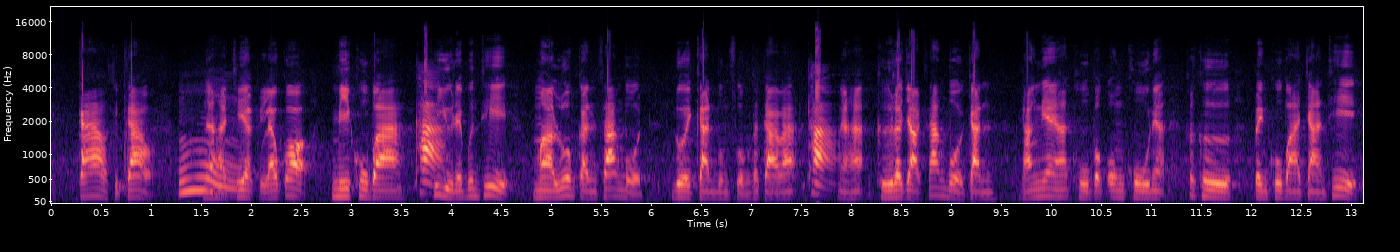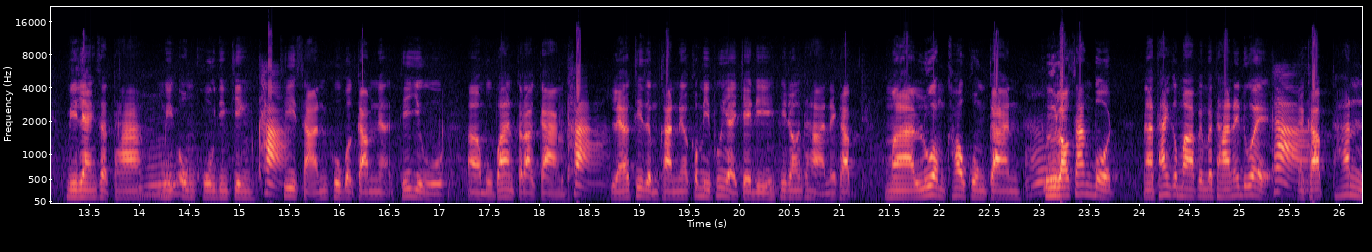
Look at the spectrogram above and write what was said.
99มนะฮะเชือกแล้วก็มีครูบาค่ะ ที่อยู่ในพื้นที่มาร่วมกันสร้างโบสถ์โดยการบวงสรวงสักการะ ค่ะ นะฮะคือเราอยากสร้างโบสถ์กันครั้งเนี้ยนะฮะครูประองค์ครูเนี่ยก็คือเป็นครูบาอาจารย์ที่มีแรงศรัทธา อืมมีองค์ครูจริง ค่ะที่ศาลครูประกรรมเนี่ยที่อยู่อ่าหมู่บ้านตรากลาง ค่ะ แล้วที่สำคัญเนี่ยก็มีผู้ใหญ่ใจดีพี่น้องทหารนะครับ มาร่วมเข้าโครงการ อ่าคือเราสร้างโบสถ์นะท่านก็มาเป็นประธานได้ด้วยค่ะ นะครับท่าน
